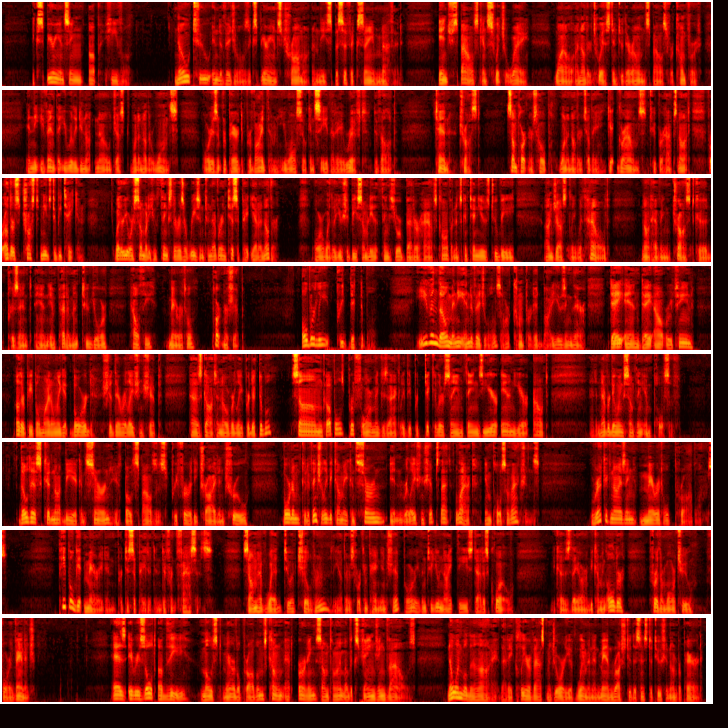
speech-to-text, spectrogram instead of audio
Experiencing upheaval. No two individuals experience trauma in the specific same method. Inch spouse can switch away, while another twist into their own spouse for comfort. In the event that you really do not know just what another wants, or isn't prepared to provide them, you also can see that a rift develop. 10. Trust. Some partners hope one another till they get grounds to perhaps not. For others, trust needs to be taken. Whether you are somebody who thinks there is a reason to never anticipate yet another, or whether you should be somebody that thinks your better half's confidence continues to be unjustly withheld, not having trust could present an impediment to your healthy marital partnership. Overly predictable. Even though many individuals are comforted by using their day in, day out routine, other people might only get bored should their relationship has gotten overly predictable some couples perform exactly the particular same things year in, year out, and never doing something impulsive. Though this could not be a concern if both spouses prefer the tried and true, boredom could eventually become a concern in relationships that lack impulsive actions. Recognizing marital problems. People get married and participated in different facets. Some have wed to have children, the others for companionship, or even to unite the status quo, because they are becoming older, furthermore to for advantage. As a result of the most marital problems come at earning some time of exchanging vows. No one will deny that a clear vast majority of women and men rush to this institution unprepared.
